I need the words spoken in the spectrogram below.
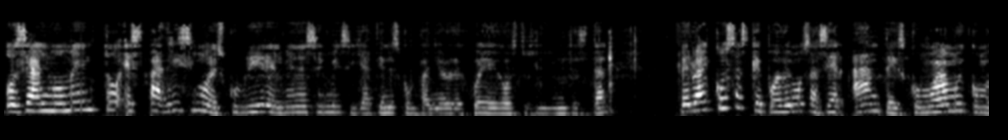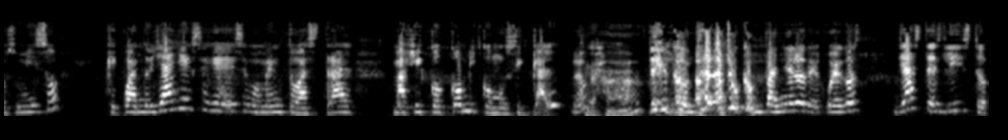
O sea, al momento es padrísimo descubrir el BDSM si ya tienes compañero de juegos, tus límites y tal. Pero hay cosas que podemos hacer antes, como amo y como sumiso, que cuando ya llegue ese momento astral, mágico, cómico, musical, ¿no? Ajá. De encontrar a tu compañero de juegos, ya estés listo.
